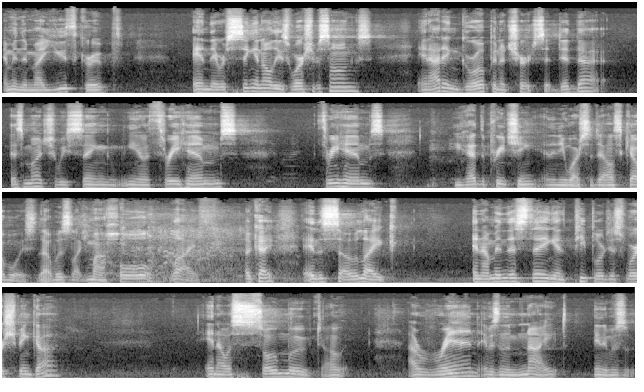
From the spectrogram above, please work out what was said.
I'm in my youth group, and they were singing all these worship songs. And I didn't grow up in a church that did that as much. We sing, you know, three hymns, three hymns. You had the preaching, and then you watched the Dallas Cowboys. That was like my whole life. Okay? And so, like, and I'm in this thing, and people are just worshiping God. And I was so moved. I, I ran, it was in the night, and it was,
